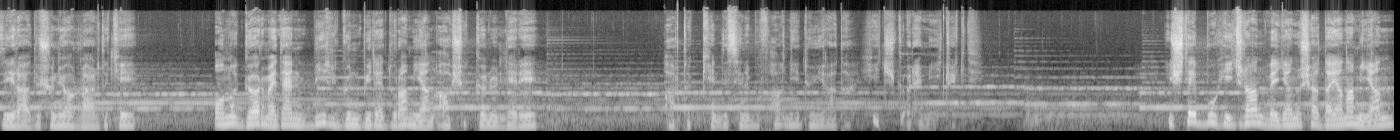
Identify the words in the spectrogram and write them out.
Zira düşünüyorlardı ki, onu görmeden bir gün bile duramayan aşık gönülleri artık kendisini bu fani dünyada hiç göremeyecekti. İşte bu hicran ve yanışa dayanamayan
